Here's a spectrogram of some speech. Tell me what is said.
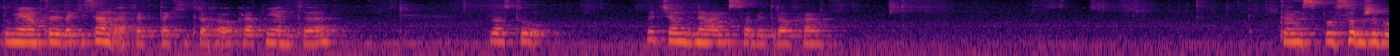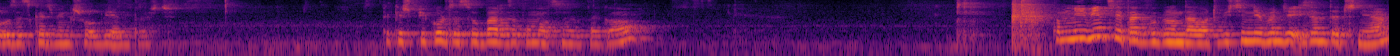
tu miałam wtedy taki sam efekt, taki trochę okrapnięty. Po prostu wyciągnęłam sobie trochę w ten sposób, żeby uzyskać większą objętość. Takie szpikulce są bardzo pomocne do tego. To mniej więcej tak wyglądało. Oczywiście nie będzie identycznie.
